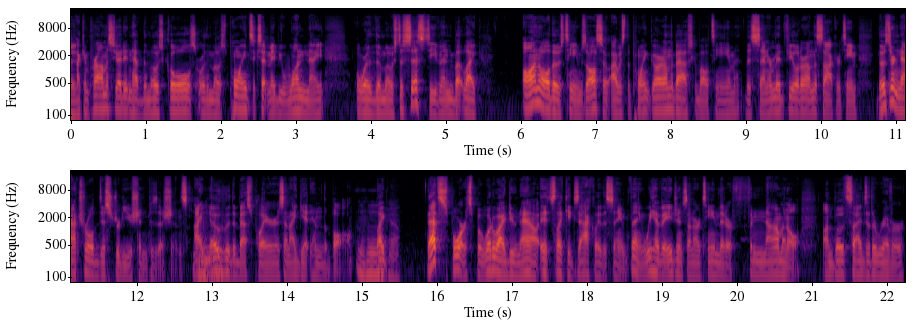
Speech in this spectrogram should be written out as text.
Right. I can promise you I didn't have the most goals or the most points, except maybe one night, or the most assists even. But like on all those teams, also, I was the point guard on the basketball team, the center midfielder on the soccer team. Those are natural distribution positions. I know mm-hmm. who the best player is and I get him the ball. Mm-hmm, like that's sports, but what do I do now? It's like exactly the same thing. We have agents on our team that are phenomenal on both sides of the river,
